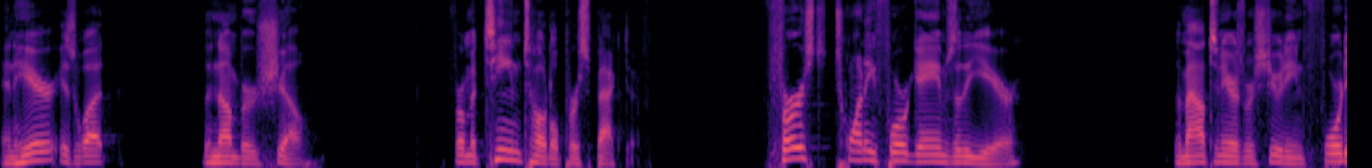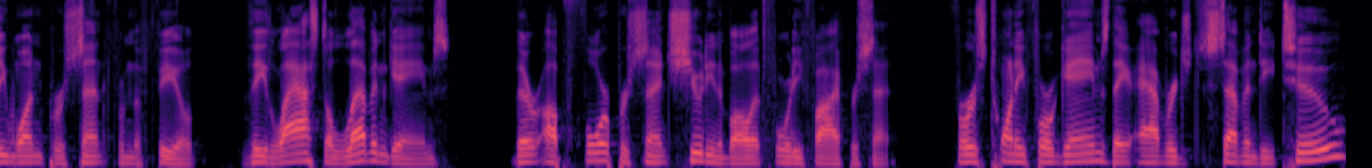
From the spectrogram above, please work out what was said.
And here is what the numbers show from a team total perspective. First 24 games of the year, the Mountaineers were shooting 41% from the field. The last 11 games, they're up 4% shooting the ball at 45%. First 24 games, they averaged 72.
